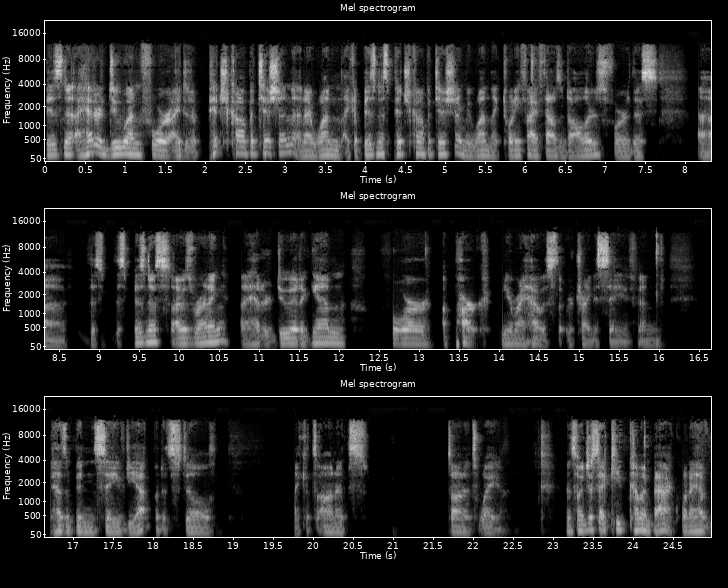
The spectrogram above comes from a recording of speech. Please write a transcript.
business. I had her do one for. I did a pitch competition, and I won like a business pitch competition. We won like twenty five thousand dollars for this, uh, this this business I was running. I had her do it again for a park near my house that we're trying to save, and it hasn't been saved yet, but it's still like it's on its it's on its way. And so I just I keep coming back when I have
